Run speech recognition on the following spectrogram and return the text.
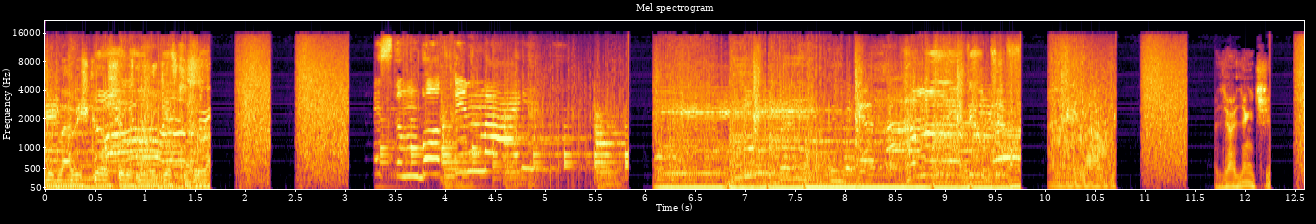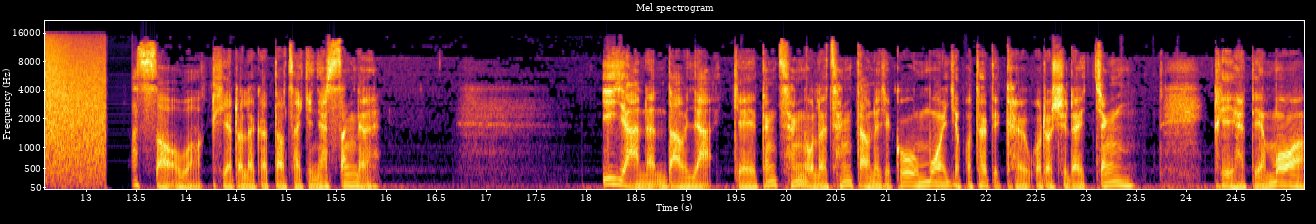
good lavish girl. She was nearly gifted the giờ dân chỉ sợ và kia đó là cái tao chạy cái nhà sáng nữa ý giả nền tao giả cái tăng sáng ngồi là sáng tao này chỉ cô mua giờ bỏ thơ thì khởi và đó sự đời chẳng khi hạt tiền mua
